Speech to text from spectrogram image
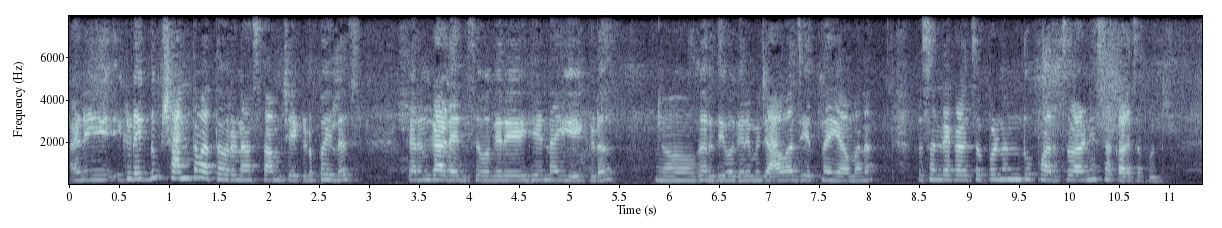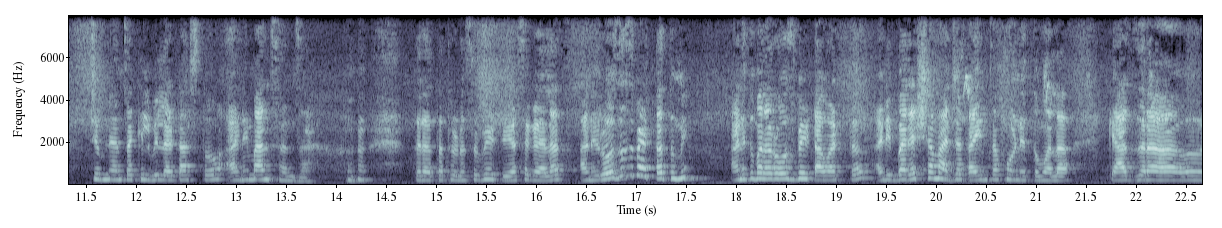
आणि इकडे एकदम शांत वातावरण असतं आमच्या इकडं पहिलंच. कारण गाड्यांचं वगैरे हे नाही आहे इकडं गर्दी वगैरे म्हणजे आवाज येत नाही आम्हाला. तर संध्याकाळचं पण दुपारचं आणि सकाळचं पण. चिमण्यांचा किलबिलाट असतो आणि माणसांचा. तर आता थोडंसं भेटूया सगळ्यालाच. आणि रोजच भेटता तुम्ही? आणि तुम्हाला रोज भेटा वाटतं? आणि बऱ्याचशा माझ्या ताईंचा फोन येतो मला की आज जरा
